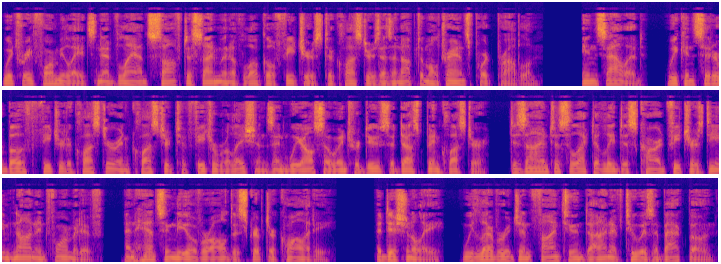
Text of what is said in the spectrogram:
which reformulates NetVLAD's soft assignment of local features to clusters as an optimal transport problem. In SALAD, we consider both feature-to-cluster and cluster-to-feature relations and we also introduce a dustbin cluster, designed to selectively discard features deemed non-informative, enhancing the overall descriptor quality. Additionally, we leverage and fine-tune DINOv2 as a backbone,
